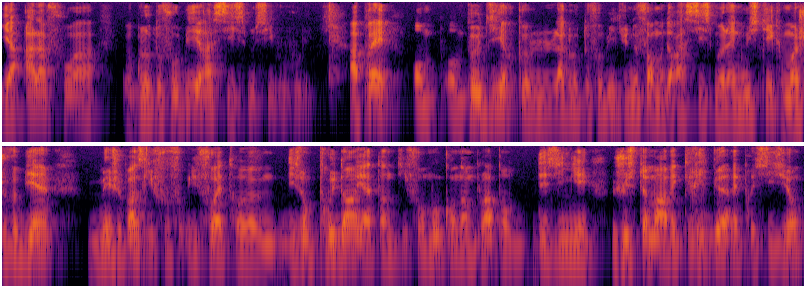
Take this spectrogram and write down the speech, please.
il y a à la fois glottophobie et racisme, si vous voulez. Après, on, peut dire que la glottophobie est une forme de racisme linguistique. Moi, je veux bien, mais je pense qu'il faut, il faut être, euh, disons, prudent et attentif aux mots qu'on emploie pour désigner justement avec rigueur et précision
